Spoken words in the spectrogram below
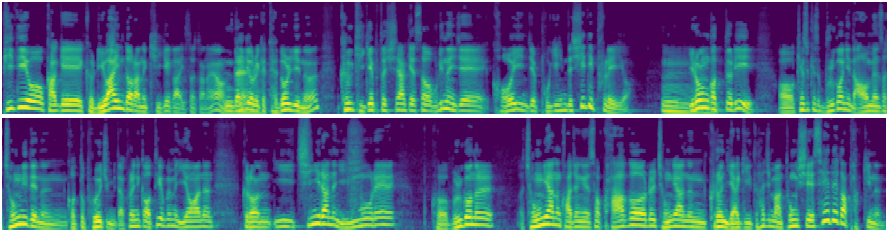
비디오 가게 그 rewinder라는 기계가 있었잖아요. 네. 비디오를 이렇게 되돌리는 그 기계부터 시작해서 우리는 이제 거의 이제 보기 힘든 CD 플레이어 음. 이런 것들이 어, 계속해서 물건이 나오면서 정리되는 것도 보여줍니다. 그러니까 어떻게 보면 이 영화는 그런 이 진이라는 인물의 그 물건을 정리하는 과정에서 과거를 정리하는 그런 이야기이기도 하지만 동시에 세대가 바뀌는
